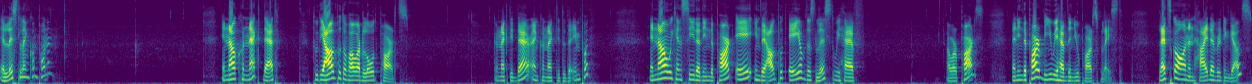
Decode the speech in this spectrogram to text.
a list length component, and now connect that to the output of our load parts. Connect it there and connect it to the input. And now we can see that in the part A, in the output A of this list, we have our parts. And in the part B, we have the new parts placed. Let's go on and hide everything else.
